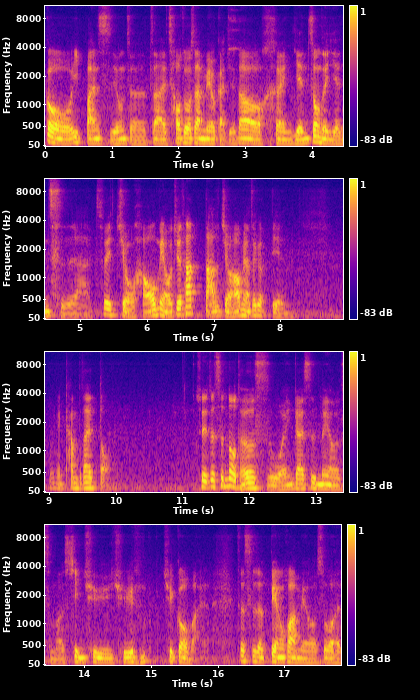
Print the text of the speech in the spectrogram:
够，一般使用者在操作上没有感觉到很严重的延迟啦。所以九毫秒，我觉得它打的九毫秒这个点有点看不太懂。所以这次 Note 二十我应该是没有什么兴趣去去购买了。这次的变化没有说很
